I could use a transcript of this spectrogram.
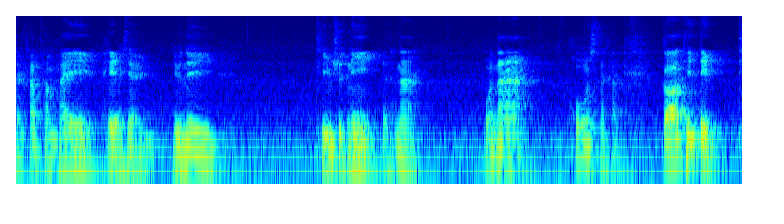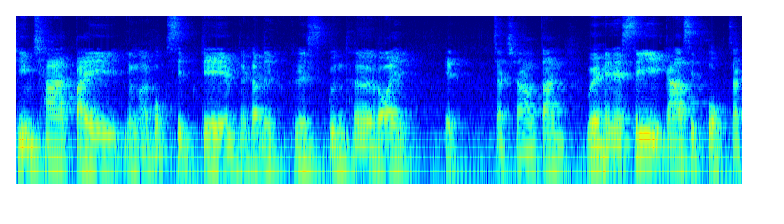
นะครับทำให้เพจอยู่ในทีมชุดนี้ในฐานะ หัวหน้าโค้ชนะครับ ก็ที่ติดทีมชาติไปอย่างน้อย 60 เกมนะครับในคริสกุนเทอร์ร้อยเอ็ดจากชาร์ลตัน เวย์นเฮนเนสซี่ 96 จาก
